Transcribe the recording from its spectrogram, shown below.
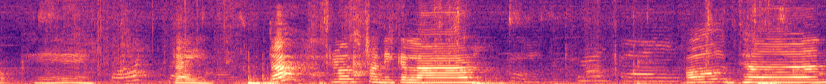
ஓகே டைட்டாக க்ளோஸ் பண்ணிக்கலாம். ஆல் டன்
